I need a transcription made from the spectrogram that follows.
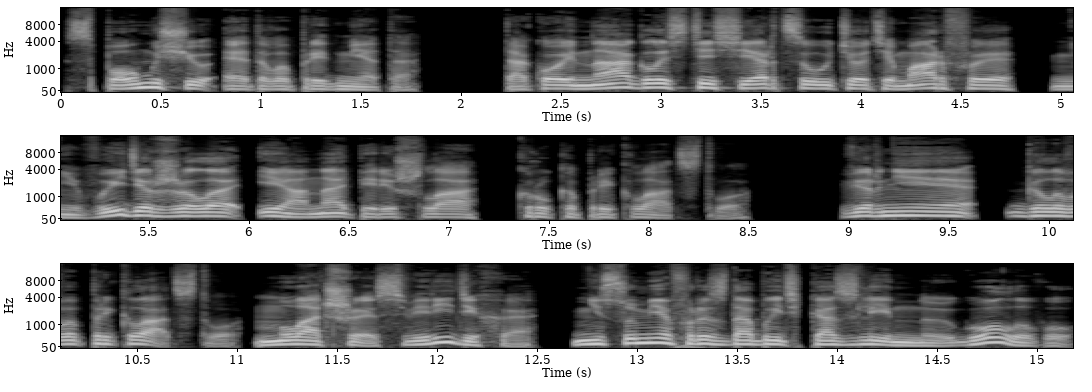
с помощью этого предмета. Такой наглости сердце у тети Марфы не выдержало, и она перешла к рукоприкладству. Вернее, головоприкладству. Младшая свиридиха, не сумев раздобыть козлинную голову,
